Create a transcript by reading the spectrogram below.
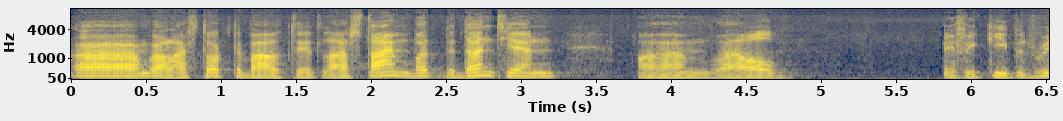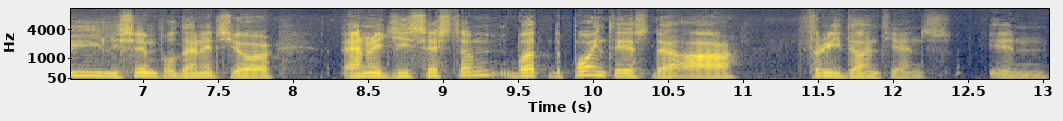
Um, well, I've talked about it last time, but the Dantian, um, well, if we keep it really simple, then it's your energy system. But the point is there are three Dantians in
